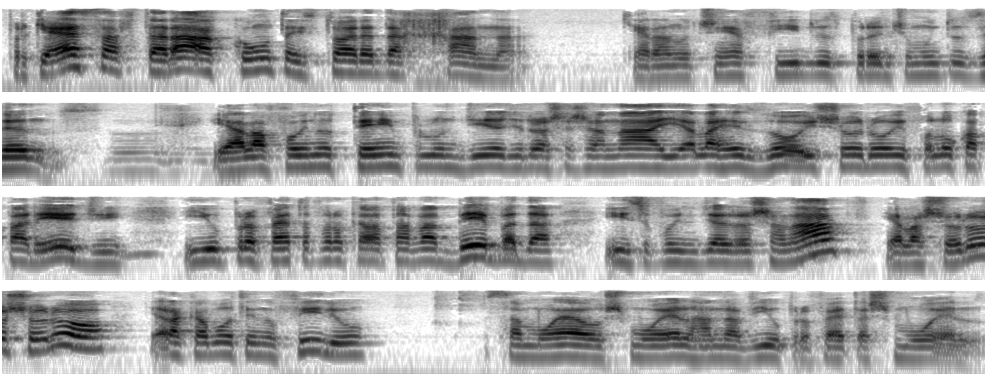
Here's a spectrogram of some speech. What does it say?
Porque essa Haftarah conta a história da Hana, que ela não tinha filhos durante muitos anos. Uhum. E ela foi no templo um dia de Rosh Hashanah e ela rezou e chorou e falou com a parede. E o profeta falou que ela estava bêbada. E isso foi no dia de Rosh Hashanah. E ela chorou, chorou. E ela acabou tendo filho, Samuel, Shmuel, Hanavi, o profeta Shmuel.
